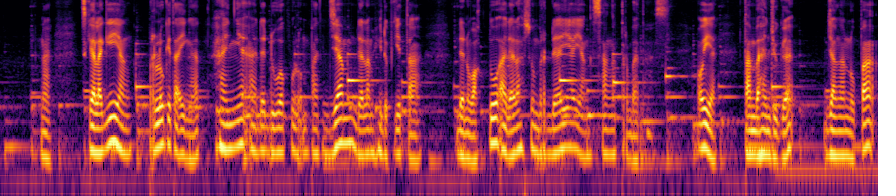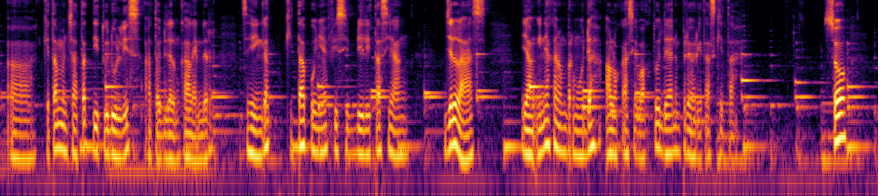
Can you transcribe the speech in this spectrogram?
Nah, Sekali lagi yang perlu kita ingat, hanya ada 24 jam dalam hidup kita dan waktu adalah sumber daya yang sangat terbatas. Oh iya, tambahan juga jangan lupa uh, kita mencatat di to-do list atau di dalam kalender sehingga kita punya visibilitas yang jelas yang ini akan mempermudah alokasi waktu dan prioritas kita. So,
